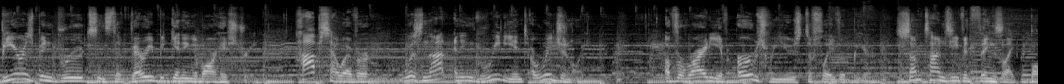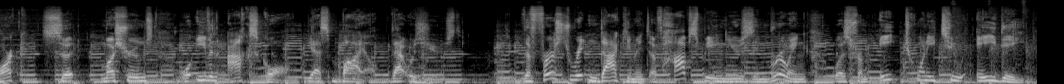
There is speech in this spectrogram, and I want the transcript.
Beer has been brewed since the very beginning of our history. Hops, however, was not an ingredient originally. A variety of herbs were used to flavor beer, sometimes even things like bark, soot, mushrooms, or even ox gall. Yes, bile, that was used. The first written document of hops being used in brewing was from 822 AD,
